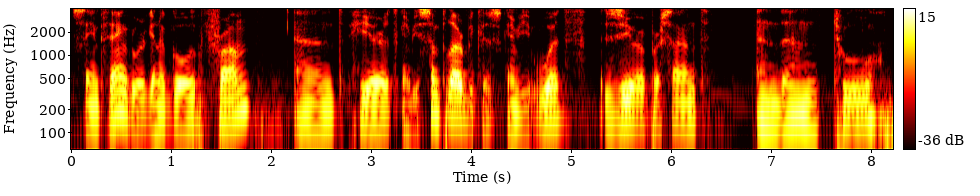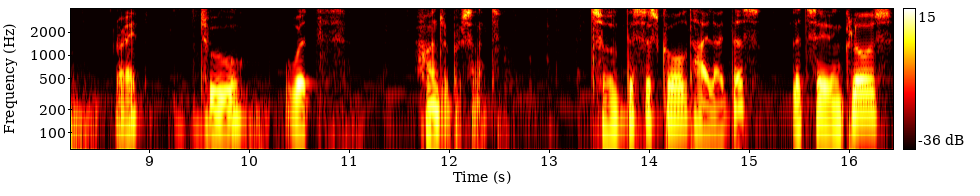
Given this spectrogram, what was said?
same thing, we're gonna go from, and here it's gonna be simpler because it's gonna be width 0%, and then to right? to width 100%. So this is called highlight this. Let's save and close.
